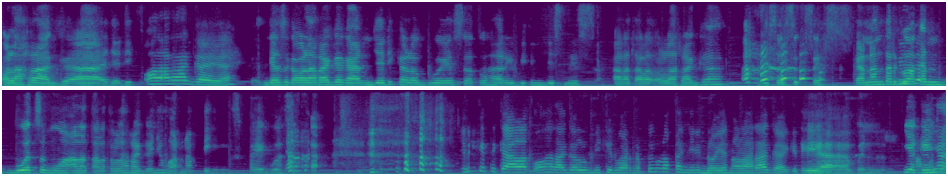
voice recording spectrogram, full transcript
olahraga. Jadi olahraga ya? Nggak suka olahraga kan? Jadi kalau gue suatu hari bikin bisnis alat-alat olahraga bisa sukses. Karena ntar gue akan buat semua alat-alat olahraganya warna pink supaya gue suka Jadi ketika alat olahraga lu bikin warna pink, lu akan jadi doyan olahraga gitu ya? Iya bener. Iya kayaknya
